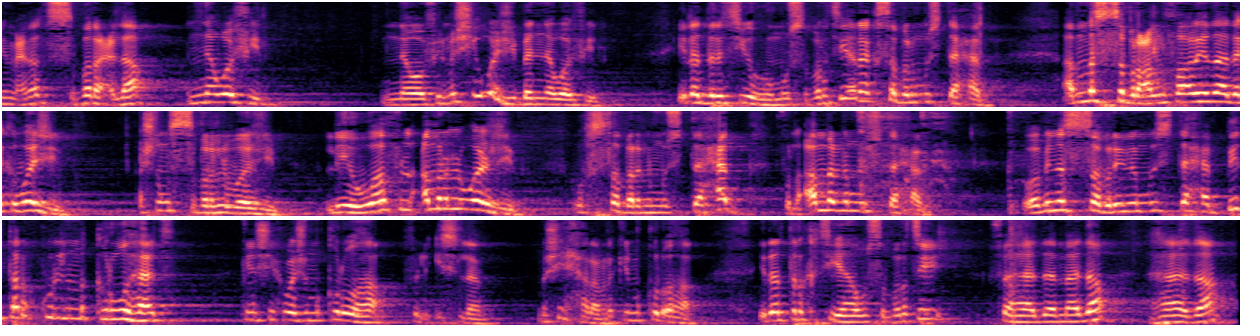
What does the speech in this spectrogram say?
بمعنى تصبر على النوافل. النوافل ماشي واجب النوافل. إلا درتيهم وصبرتي راك صبر مستحب. أما الصبر على الفريضة هذاك واجب. أشنو الصبر الواجب؟ اللي هو في الأمر الواجب. والصبر المستحب في الأمر المستحب. ومن الصبر المستحب بترك المكروهات. كاين شي حوايج مكروهة في الإسلام. ماشي حرام لكن مكروهة. اذا تركتيها وصبرتي فهذا ماذا؟ هذا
